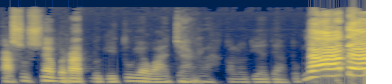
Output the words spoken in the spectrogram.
Kasusnya berat begitu ya wajar lah kalau dia jatuh. Nggak ada.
